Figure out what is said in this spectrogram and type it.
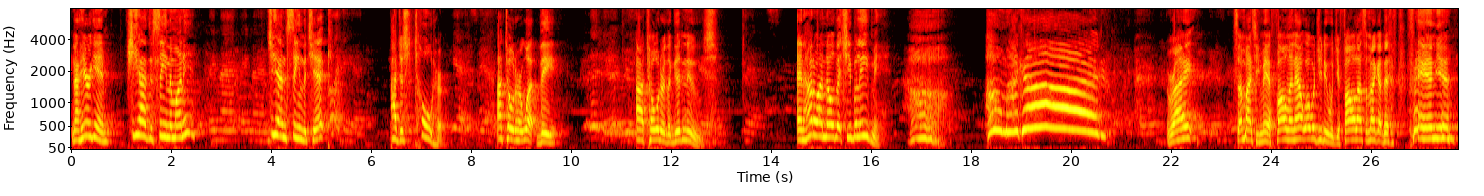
Now, here again, she hasn't seen the money. Amen, amen. She hadn't seen the check. I just told her. I told her what? The I told her the good news. And how do I know that she believed me? Oh, Oh my God. Right? Somebody, she may have fallen out. What would you do? Would you fall out? Somebody got to fan you?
